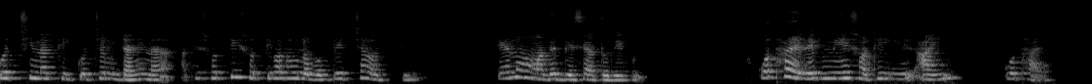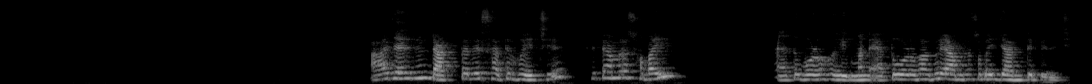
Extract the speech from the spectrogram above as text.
করছি না, ঠিক করছি, আমি জানি না। আচ্ছা সত্যি সত্যি কথাগুলো বলতে ইচ্ছা হচ্ছে। কেন আমাদের দেশে এত রেপ হচ্ছে? কোথায় রেপ নিয়ে সঠিক আইন? কোথায়? আজ একজন ডাক্তারের সাথে হয়েছে, সেটা আমরা সবাই এত বড় হয়ে মানে এত বড়ভাবে আমরা সবাই জানতে পেরেছি।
